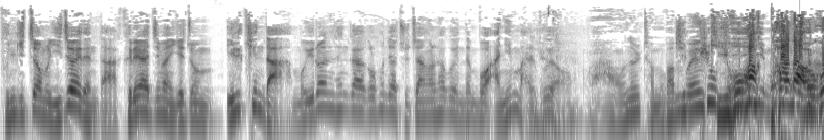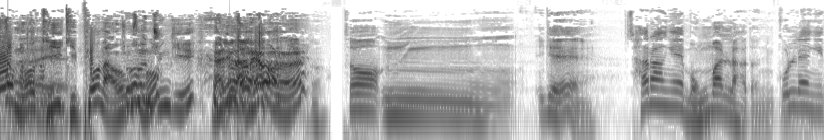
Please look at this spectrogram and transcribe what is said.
분기점을 잊어야 된다. 그래야지만 이게 좀 읽힌다. 뭐 이런 생각을 혼자 주장을 하고 있는데 뭐 아님 말고요. 와 오늘 전반부엔 기표, 기호학파 기, 뭐. 나오고 뭐 네. 기 기표 나오고 조선 뭐 중기. 난리 나네요 오늘. 그래서 음 이게 사랑에 목말라 하던 꼴랭이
